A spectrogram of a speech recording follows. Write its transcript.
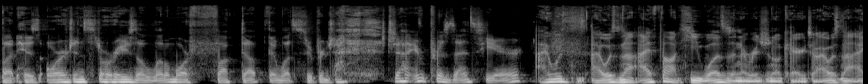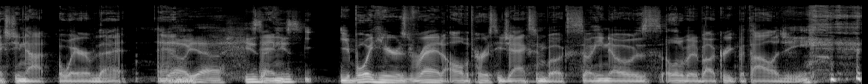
But his origin story is a little more fucked up than what Super Giant presents here. I was I was not I thought he was an original character. I was not actually not aware of that. And, oh yeah, he's and he's your boy here has read all the Percy Jackson books, so he knows a little bit about Greek mythology.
